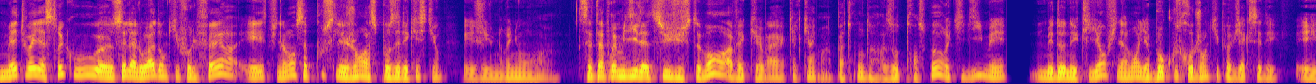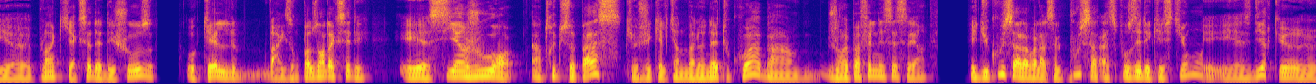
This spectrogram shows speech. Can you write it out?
Mais tu vois, il y a ce truc où euh, c'est la loi, donc il faut le faire, et finalement, ça pousse les gens à se poser des questions. Et j'ai eu une réunion euh, cet après-midi là-dessus, justement, avec euh, quelqu'un, un patron d'un réseau de transport, et qui dit, mais mes données clients, finalement, il y a beaucoup trop de gens qui peuvent y accéder. Et euh, plein qui accèdent à des choses auxquelles bah, ils n'ont pas besoin d'accéder. Et euh, si un jour un truc se passe, que j'ai quelqu'un de malhonnête ou quoi, ben j'aurais pas fait le nécessaire. Et du coup, ça, voilà, ça le pousse à, se poser des questions et, à se dire que,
